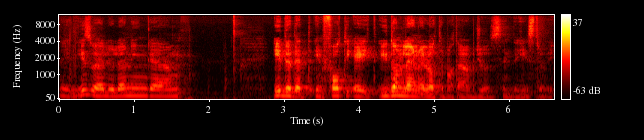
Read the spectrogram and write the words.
in Israel, you're learning um, either that in 48, you don't learn a lot about Arab Jews in the history.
